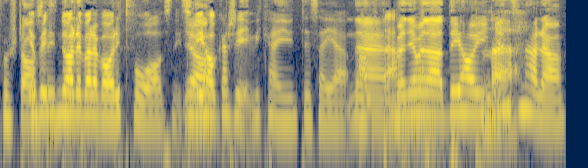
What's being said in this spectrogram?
första Ja, precis, avsnittet. nu har det bara varit två avsnitt, så vi, har kanske, vi kan ju inte säga Nej, allt men jag menar det har ju ingen Nej. sån här...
